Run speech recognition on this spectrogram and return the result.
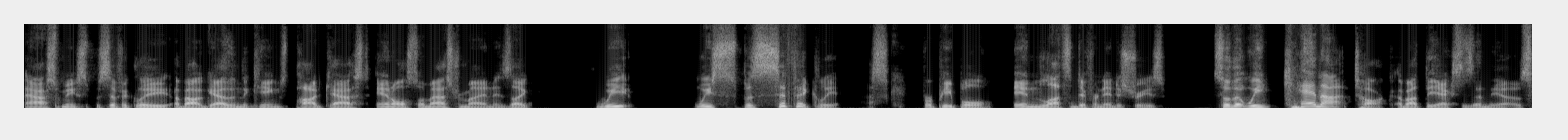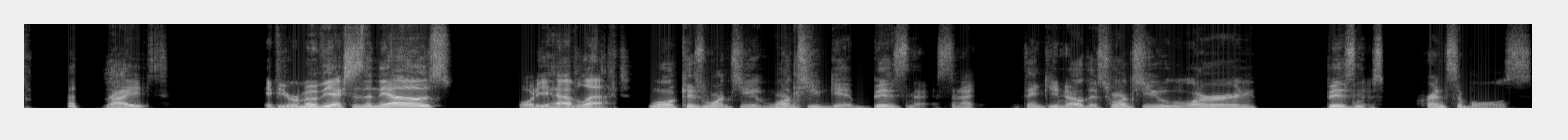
ask me specifically about Gathering the Kings podcast and also Mastermind is like, we, we specifically ask for people in lots of different industries so that we cannot talk about the X's and the O's. Right. If you remove the X's and the O's, what do you have left? Well, because once you once you get business, and I think you know this, once you learn business principles,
